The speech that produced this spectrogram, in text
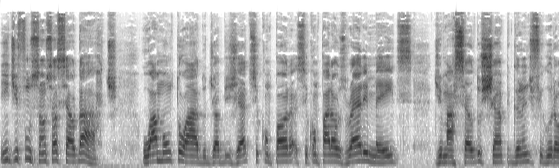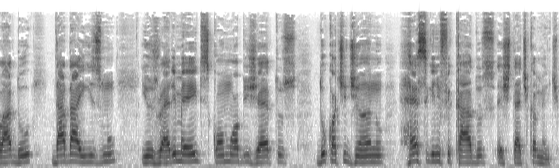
e de função social da arte. O amontoado de objetos se compara, se compara aos ready-mades de Marcel Duchamp, grande figura lá do dadaísmo, e os ready-mades como objetos do cotidiano ressignificados esteticamente.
